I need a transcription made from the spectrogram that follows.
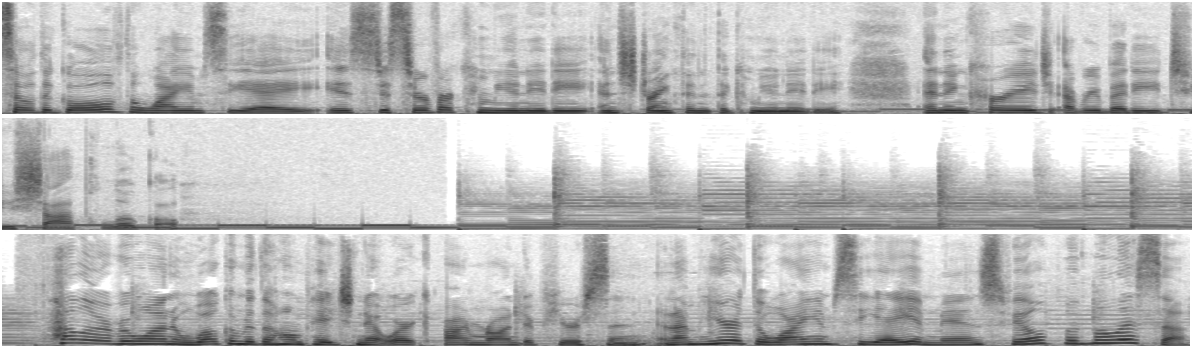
So, the goal of the YMCA is to serve our community and strengthen the community and encourage everybody to shop local. Hello, everyone, and welcome to the Home Page Network. I'm Rhonda Pearson, and I'm here at the YMCA in Mansfield with Melissa.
